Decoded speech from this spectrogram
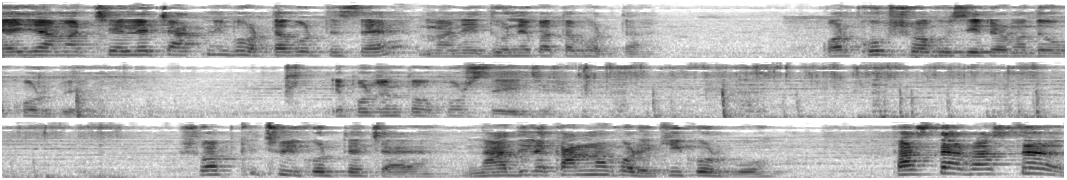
এই যে আমার ছেলে চাটনি ভর্তা করতেছে মানে ধনে পাতা ভর্তা। ওর খুব শখ হয়েছে এটার মধ্যে ও করবে। এ পর্যন্ত ও করছে এই যে। সব কিছুই করতে চায়। না দিলে কান্না করে কি করব? Faster faster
